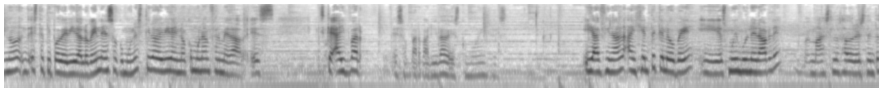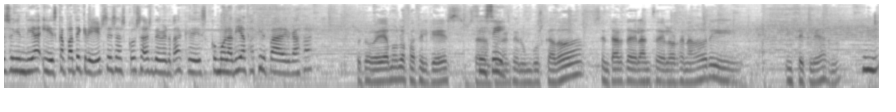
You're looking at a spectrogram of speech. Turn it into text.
¿no? este tipo de vida, lo ven eso como un estilo de vida y no como una enfermedad. Es, es que hay bar- eso, barbaridades, como dices. Y al final hay gente que lo ve y es muy vulnerable, más los adolescentes hoy en día, y es capaz de creerse esas cosas de verdad, que es como la vía fácil para adelgazar. Pero veíamos lo fácil que es. O sea, Sí, sí. ponerte en un buscador, sentarte delante del ordenador y, y teclear, ¿no? Ujú.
